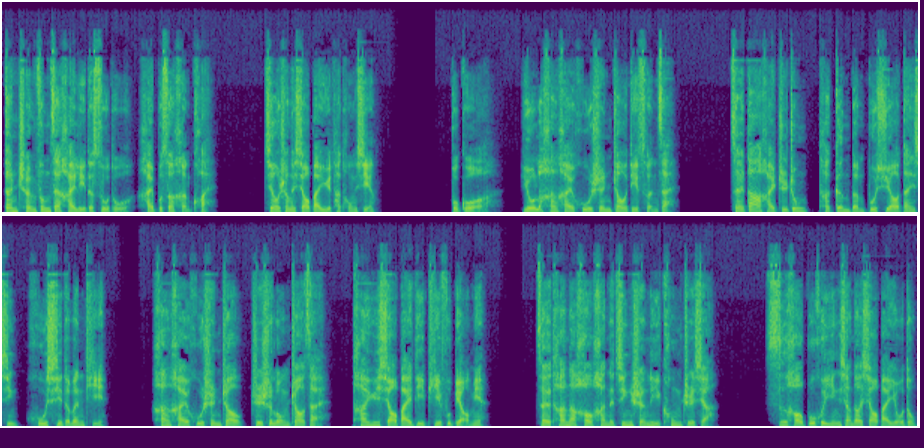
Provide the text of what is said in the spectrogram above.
但陈峰在海里的速度还不算很快，叫上了小白与他同行。不过有了瀚海护身罩地存在。”在大海之中，他根本不需要担心呼吸的问题。瀚海护身罩只是笼罩在他与小白地皮肤表面，在他那浩瀚的精神力控制下，丝毫不会影响到小白游动。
